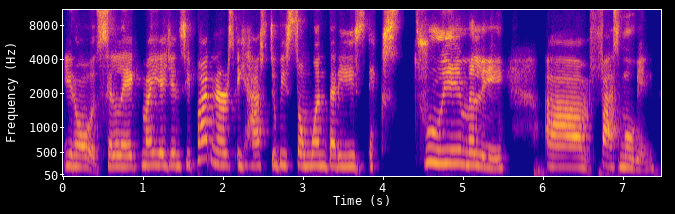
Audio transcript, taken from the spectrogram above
you know select my agency partners, it has to be someone that is. Extremely um, fast moving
